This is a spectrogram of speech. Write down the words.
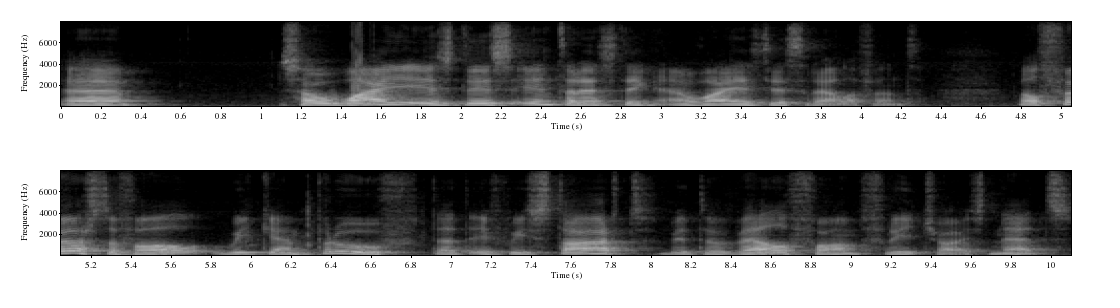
Uh, so why is this interesting and why is this relevant? Well, first of all, we can prove that if we start with a well-formed free choice net,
